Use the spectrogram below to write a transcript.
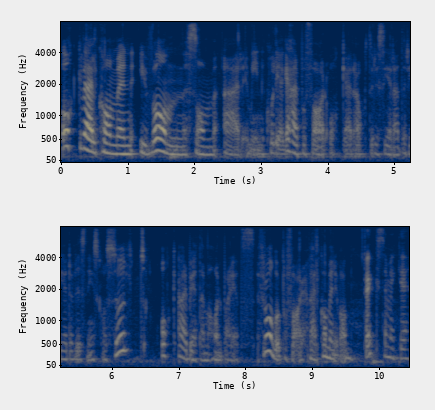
Och välkommen Yvonne som är min kollega här på FAR och är auktoriserad redovisningskonsult och arbetar med hållbarhetsfrågor på FAR. Välkommen Yvonne! Tack så mycket!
